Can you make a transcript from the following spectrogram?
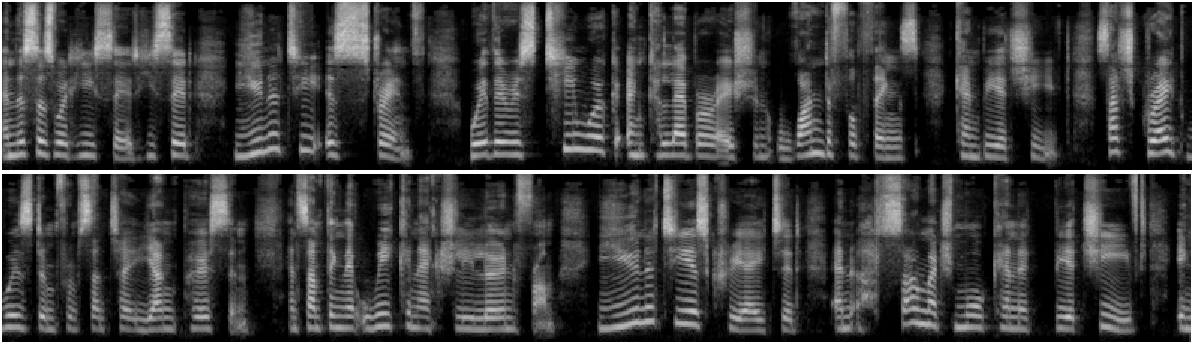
And this is what he said He said, Unity is strength. Where there is teamwork and collaboration, wonderful things can be achieved. Such great wisdom from such a young person, and something that we can actually learn from. Unity is created, and so much more can it be achieved in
